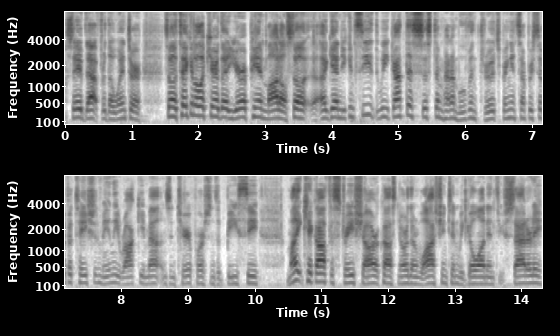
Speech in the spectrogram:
save that for the winter. So taking a look here at the European model. So uh, again, you can see we got this system kind of moving through. It's bringing some precipitation, mainly Rocky Mountains, interior portions of BC. Might kick off a stray shower across northern Washington. We go on in through Saturday,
